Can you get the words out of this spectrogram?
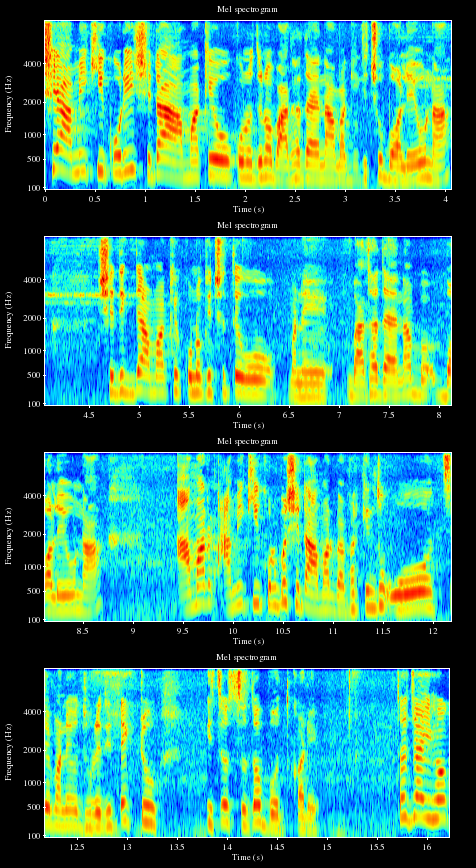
সে আমি কি করি সেটা আমাকে ও কোনোদিনও বাধা দেয় না, আমাকে কিছু বলেও না। সেদিক দিয়ে আমাকে কোনো কিছুতে ও মানে বাধা দেয় না বলেও না। আমার, আমি কি করব সেটা আমার ব্যাপার, কিন্তু ও হচ্ছে মানে ধরে দিতে একটু ইতস্তত বোধ করে। তো যাই হোক,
